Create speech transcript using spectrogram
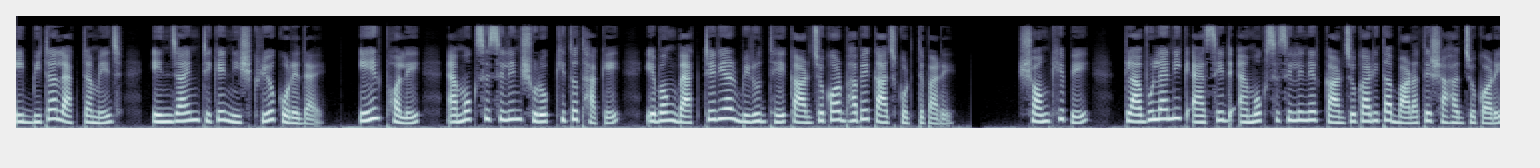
এই বিটা ল্যাক্টামেজ এনজাইমটিকে নিষ্ক্রিয় করে দেয়। এর ফলে অ্যামোক্সিসিলিন সুরক্ষিত থাকে এবং ব্যাকটেরিয়ার বিরুদ্ধে কার্যকরভাবে কাজ করতে পারে। সংক্ষেপে ক্লাভুল্যানিক অ্যাসিড অ্যামোক্সিসিলিনের কার্যকারিতা বাড়াতে সাহায্য করে,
